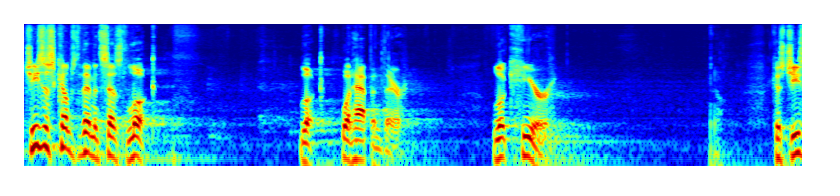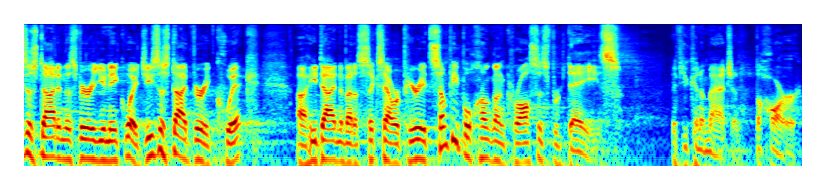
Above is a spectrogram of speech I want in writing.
Jesus comes to them and says, Look, look, what happened there? Look here. Because Jesus died in this very unique way. Jesus died very quick. Uh, he died in about a six hour period. Some people hung on crosses for days if you can imagine the horror.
